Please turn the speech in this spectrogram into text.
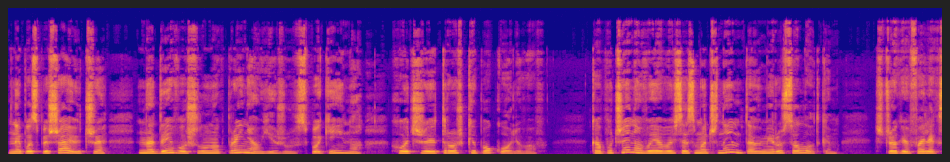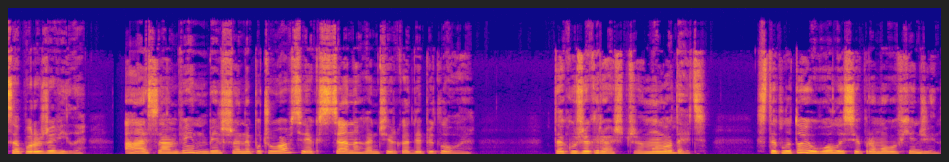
не поспішаючи, на диво шлунок прийняв їжу спокійно, хоч і трошки поколював. Капучино виявився смачним та в міру солодким. Щоки Фелікса порожевіли, а сам він більше не почувався, як стяна ганчірка для підлоги. Так уже краще, молодець. З теплотою у голосі промовив Хінджін,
